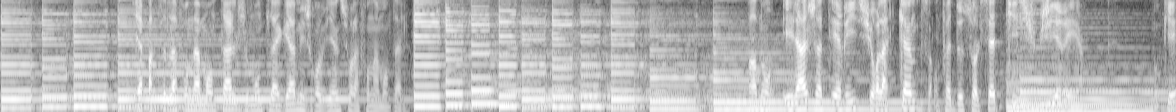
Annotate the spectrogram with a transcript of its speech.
Et à partir de la fondamentale, je monte la gamme et je reviens sur la fondamentale. Pardon. Et là, j'atterris sur la quinte en fait de Sol 7 qui est suggérée. Hein. Ok?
